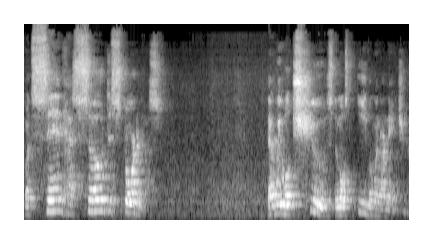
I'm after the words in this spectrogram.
But sin has so distorted us that we will choose the most evil in our nature.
